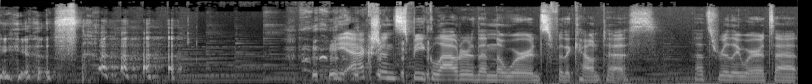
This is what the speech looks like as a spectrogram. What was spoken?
yes. The actions speak louder than the words for the Countess. That's really where it's at.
